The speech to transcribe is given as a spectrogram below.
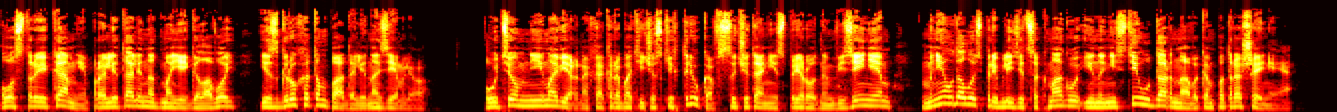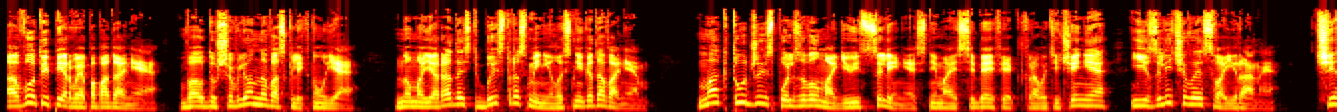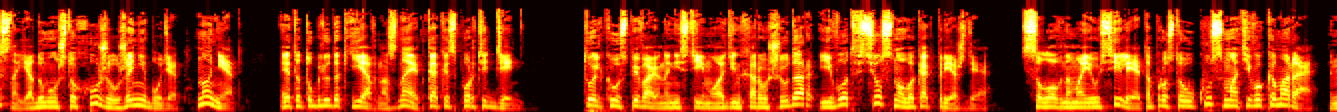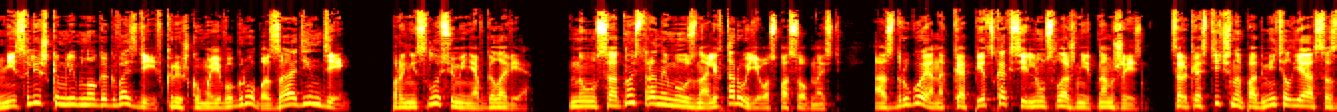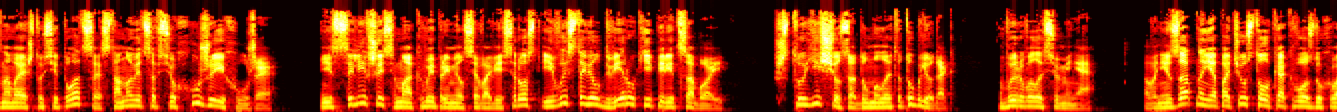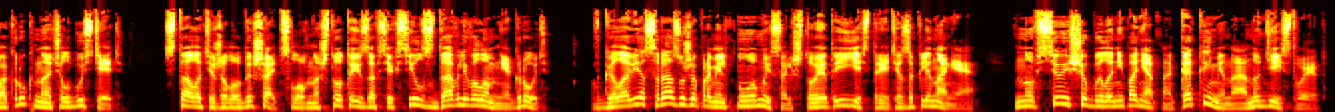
Острые камни пролетали над моей головой и с грохотом падали на землю. Путем неимоверных акробатических трюков в сочетании с природным везением мне удалось приблизиться к магу и нанести удар навыком потрошения. «А вот и первое попадание!» – воодушевленно воскликнул я но моя радость быстро сменилась негодованием. Маг тут же использовал магию исцеления, снимая с себя эффект кровотечения и излечивая свои раны. Честно, я думал, что хуже уже не будет, но нет. Этот ублюдок явно знает, как испортить день. Только успеваю нанести ему один хороший удар, и вот все снова как прежде. Словно мои усилия — это просто укус, мать его, комара. Не слишком ли много гвоздей в крышку моего гроба за один день? Пронеслось у меня в голове. Ну, с одной стороны, мы узнали вторую его способность, а с другой она капец как сильно усложнит нам жизнь. Саркастично подметил я, осознавая, что ситуация становится все хуже и хуже. Исцелившись, маг выпрямился во весь рост и выставил две руки перед собой. Что еще задумал этот ублюдок? Вырвалось у меня. Внезапно я почувствовал, как воздух вокруг начал густеть. Стало тяжело дышать, словно что-то изо всех сил сдавливало мне грудь. В голове сразу же промелькнула мысль, что это и есть третье заклинание. Но все еще было непонятно, как именно оно действует.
